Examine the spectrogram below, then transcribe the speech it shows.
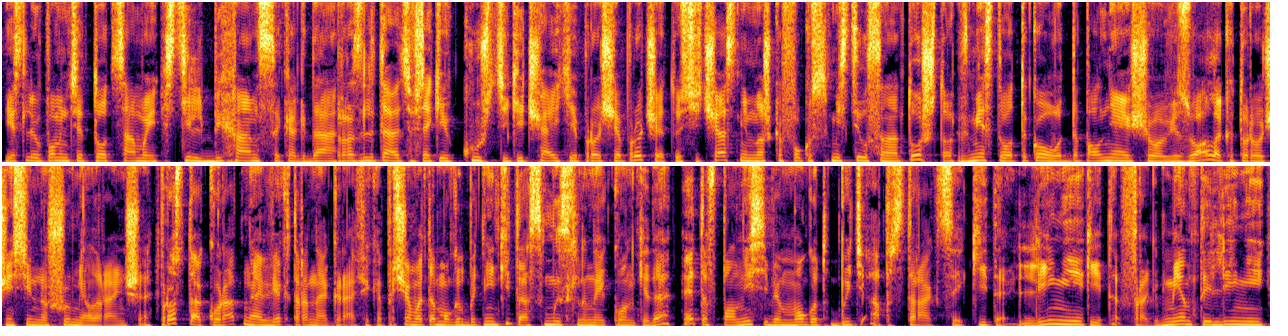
Если вы помните тот самый стиль Биханса, когда разлетаются всякие кустики, чайки и прочее-прочее, то сейчас немножко фокус сместился на то, что вместо вот такого вот дополняющего визуала, который очень сильно шумел раньше, просто аккуратная векторная графика. Причем это могут быть не какие-то осмысленные иконки, да? Это вполне себе могут быть абстракции, какие-то линии, какие-то фрагменты линий,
